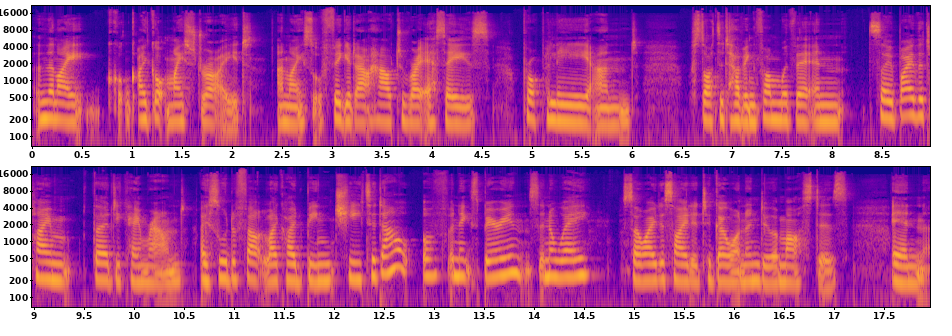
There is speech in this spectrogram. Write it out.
And then I I got my stride and I sort of figured out how to write essays properly and started having fun with it. And so by the time third year came round, I sort of felt like I'd been cheated out of an experience in a way. So I decided to go on and do a master's in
